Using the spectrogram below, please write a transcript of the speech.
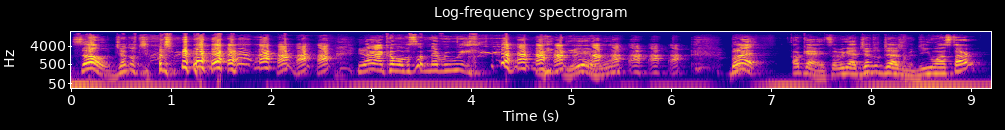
so gentle judgment. you know, I gotta come up with something every week. yeah, man. But okay, so we got gentle judgment. Do you want to start?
